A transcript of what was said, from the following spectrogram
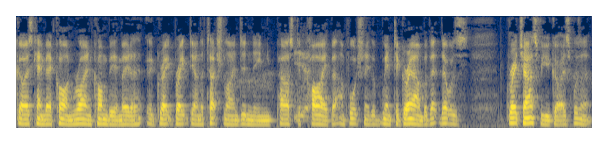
guys came back on, Ryan Conbeer made a, a great break down the touchline, didn't he? And passed to Yeah. Cai, but unfortunately it went to ground. But that, that was a great chance for you guys, wasn't it?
